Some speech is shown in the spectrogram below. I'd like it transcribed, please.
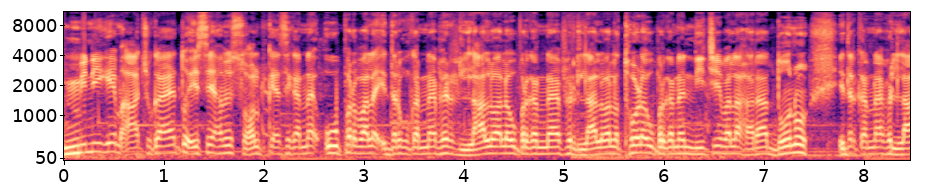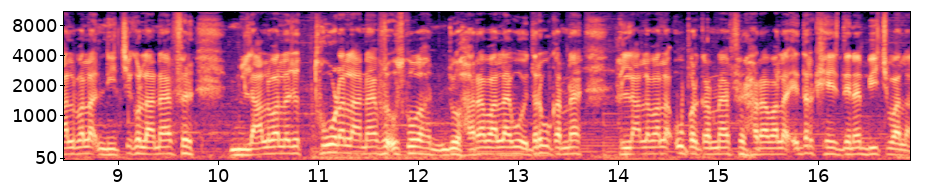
मिनी गेम आ चुका है तो इसे हमें सॉल्व कैसे करना है? ऊपर वाला इधर को करना है, फिर लाल वाला ऊपर करना है, फिर लाल वाला थोड़ा ऊपर करना है, नीचे वाला हरा, दोनों इधर करना है, फिर लाल वाला नीचे को लाना है, फिर लाल वाला जो थोड़ा लाना है, फिर उसको जो हरा वाला है वो इधर को करना है, फिर लाल वाला ऊपर करना है, फिर हरा वाला इधर खींच देना है, बीच वाला।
